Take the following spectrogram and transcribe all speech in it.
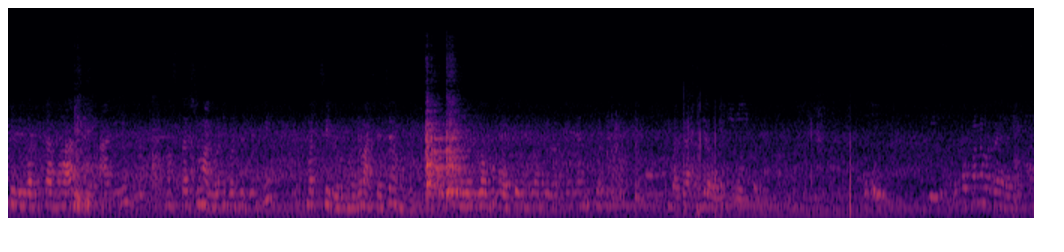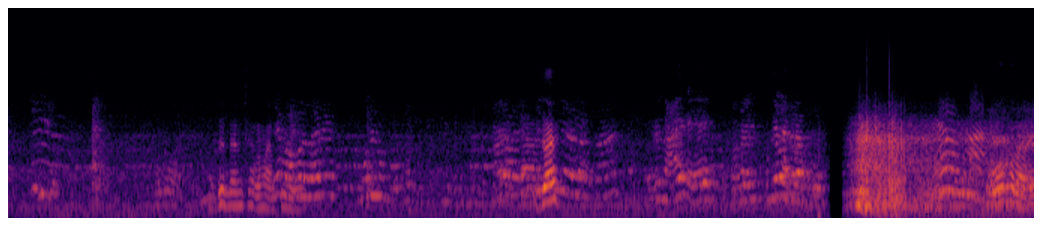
चुलीवरचा भात आणि मस्त अशी मालवणी पद्धतीची मच्छी करी म्हणजे माशाची आमटी. तर बाहेरचे बघा पप्पांना बघा शर्मा जय. हे. हो ग बाय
